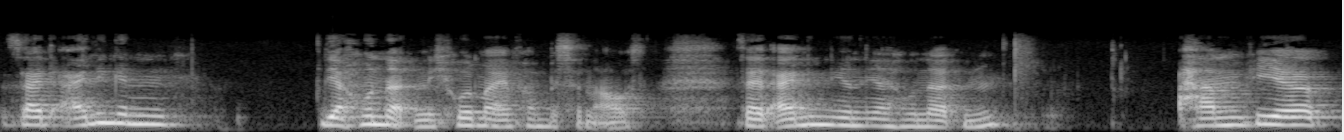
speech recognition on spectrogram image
Seit einigen Jahrhunderten, ich hole mal einfach ein bisschen aus, seit einigen Jahrhunderten haben wir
